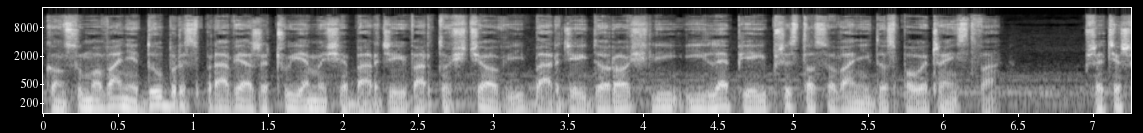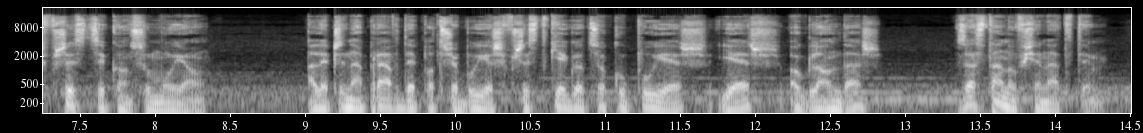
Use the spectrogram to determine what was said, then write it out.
Konsumowanie dóbr sprawia, że czujemy się bardziej wartościowi, bardziej dorośli i lepiej przystosowani do społeczeństwa. Przecież wszyscy konsumują. Ale czy naprawdę potrzebujesz wszystkiego, co kupujesz, jesz, oglądasz? Zastanów się nad tym.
